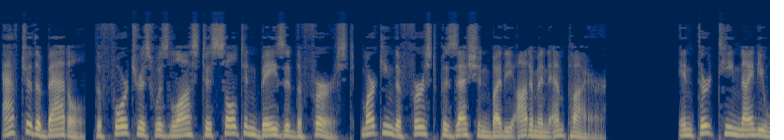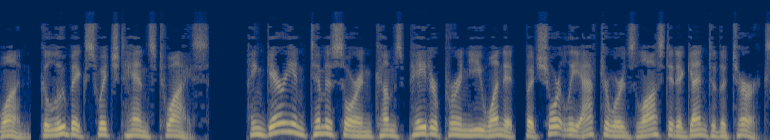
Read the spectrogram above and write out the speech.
After the battle, the fortress was lost to Sultan Bayezid I, marking the first possession by the Ottoman Empire. In 1391, Golubac switched hands twice. Hungarian Timisoaran comes Péter Purányi won it, but shortly afterwards lost it again to the Turks.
